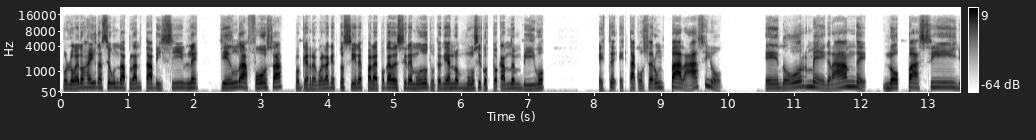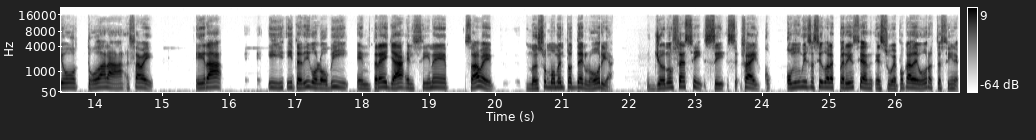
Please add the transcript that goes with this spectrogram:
por lo menos hay una segunda planta visible, tiene una fosa, porque recuerda que estos cines para la época del cine mudo, tú tenías los músicos tocando en vivo. Este, esta cosa era un palacio enorme, grande, los pasillos, toda la, ¿sabes? Era, y, y te digo, lo vi, entré ya, el cine, ¿sabes? no en sus momentos de gloria. Yo no sé si, si, sea, cómo hubiese sido la experiencia en, su época de oro este cine.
